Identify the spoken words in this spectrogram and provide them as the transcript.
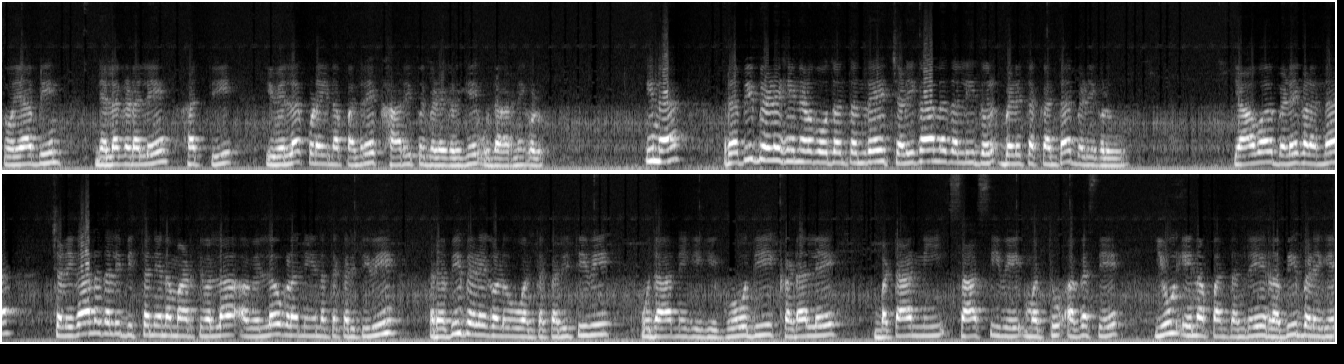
ಸೋಯಾಬೀನ್, ನೆಲಗಡಲೆ, ಹತ್ತಿ ಇವೆಲ್ಲ ಕೂಡ ಏನಪ್ಪ ಅಂದ್ರೆ ಖಾರಿಫ್ ಬೆಳೆಗಳಿಗೆ ಉದಾಹರಣೆಗಳು. ಇನ್ನ ರಬಿ ಬೆಳೆ ಏನ್ ಹೇಳ್ಬೋದು ಅಂತಂದ್ರೆ ಚಳಿಗಾಲದಲ್ಲಿ ಬೆಳೀತಕ್ಕಂಥ ಬೆಳೆಗಳು. ಯಾವ ಬೆಳೆಗಳನ್ನ ಚಳಿಗಾಲದಲ್ಲಿ ಬಿತ್ತನೆಯನ್ನ ಮಾಡ್ತೀವಲ್ಲ, ಅವೆಲ್ಲವುಗಳನ್ನ ಏನಂತ ಕರಿತೀವಿ? ರಬಿ ಬೆಳೆಗಳು ಅಂತ ಕರಿತೀವಿ. ಉದಾಹರಣೆಗೆ ಗೋಧಿ, ಕಡಲೆ, ಬಟಾಣಿ, ಸಾಸಿವೆ ಮತ್ತು ಅಗಸೆ, ಇವು ಏನಪ್ಪ ಅಂತಂದ್ರೆ ರಬಿ ಬೆಳೆಗೆ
